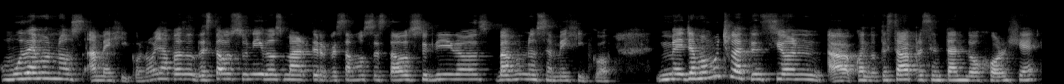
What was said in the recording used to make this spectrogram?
mudémonos a México, ¿no? Ya pasamos de Estados Unidos, Marte, regresamos a Estados Unidos, vámonos a México. Me llamó mucho la atención uh, cuando te estaba presentando, Jorge,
